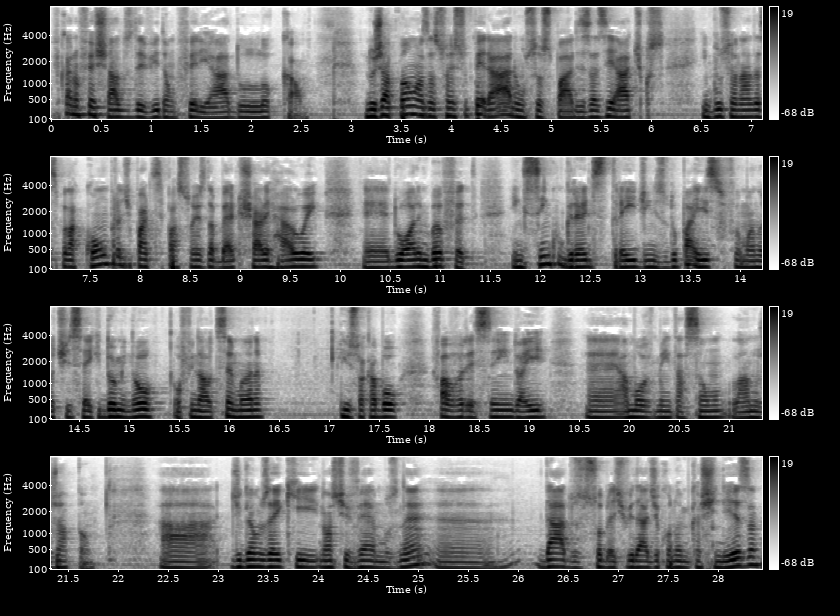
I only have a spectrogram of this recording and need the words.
ficaram fechados devido a um feriado local. No Japão, as ações superaram seus pares asiáticos, impulsionadas pela compra de participações da Berkshire Hathaway eh, do Warren Buffett em cinco grandes tradings do país. Foi uma notícia que dominou o final de semana isso acabou favorecendo aí é, a movimentação lá no Japão. Ah, digamos aí que nós tivemos né, é, dados sobre a atividade econômica chinesa,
